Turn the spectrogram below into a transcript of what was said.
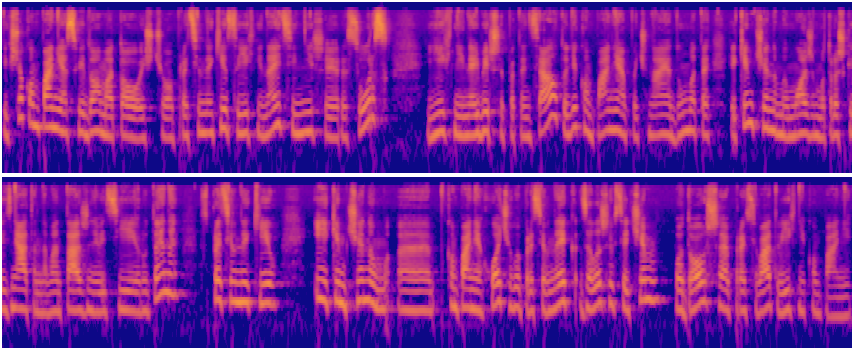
Якщо компанія свідома того, що працівники це їхній найцінніший ресурс, їхній найбільший потенціал, тоді компанія починає думати, яким чином ми можемо трошки зняти навантаження від цієї рутини з працівників, і яким чином е, компанія хоче, аби працівник залишився чим подовше працювати в їхній компанії.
